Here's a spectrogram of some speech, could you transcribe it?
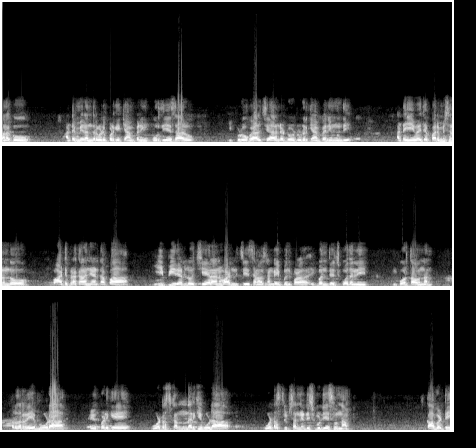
మనకు అంటే మీరందరూ కూడా ఇప్పటికే క్యాంపెయినింగ్ పూర్తి చేశారు. ఇప్పుడు ఒకవేళ చేయాలంటే డోర్ టు డోర్ క్యాంపెయినింగ్ ఉంది. అంటే ఏవైతే పర్మిషన్ ఉందో వాటి ప్రకారం చేయడం తప్ప ఈ పీరియడ్లో చేయాలని వాటిని చేసి అనవసరంగా ఇబ్బంది పడ ఇబ్బంది తెచ్చుకోవద్దని నేను కోరుతా ఉన్నాను. తర్వాత రేపు కూడా మేము ఇప్పటికే ఓటర్స్కి అందరికీ కూడా ఓటర్ స్లిప్స్ అన్ని డిస్ట్రిబ్యూట్ చేసి ఉన్నాం. కాబట్టి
